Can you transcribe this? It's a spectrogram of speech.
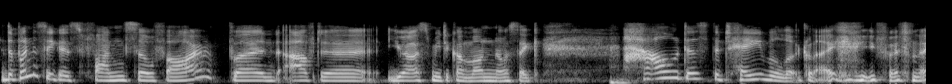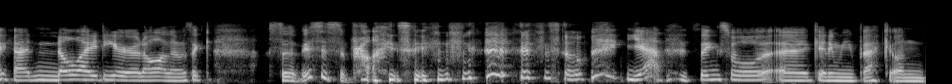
the Bundesliga is fun so far, but after you asked me to come on, I was like, how does the table look like? Even like I had no idea at all. And I was like, so this is surprising. so yeah, thanks for uh, getting me back on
